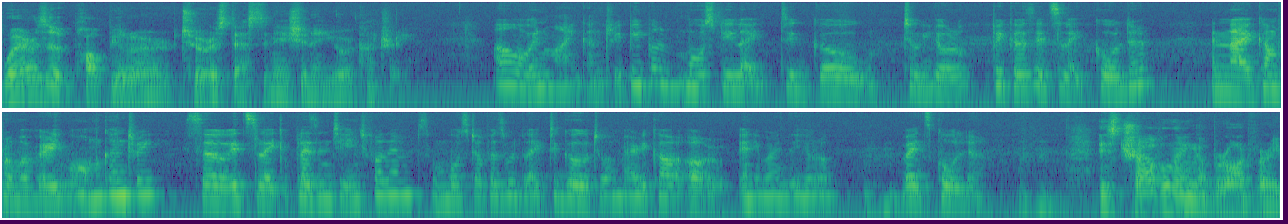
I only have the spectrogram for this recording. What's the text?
where is a popular tourist destination in your country? Oh, in my country, people mostly like to go to Europe because it's like colder, and I come from a very warm country, so it's like a pleasant change for them. So most of us would like to go to America or anywhere in the Europe Mhm. where it's colder. Mhm. Is traveling abroad very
